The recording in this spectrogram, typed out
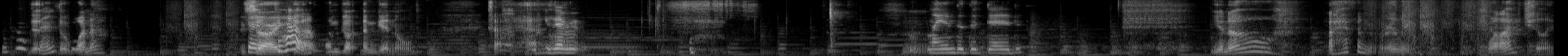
The, been. the what now? To- Sorry, to kid. I'm I'm, go- I'm getting old. To hell. You've ever land of the dead. You know, I haven't really. Well, actually,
